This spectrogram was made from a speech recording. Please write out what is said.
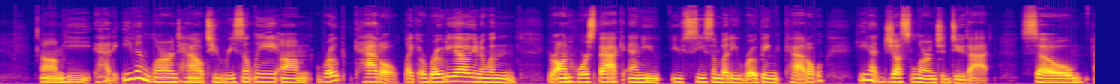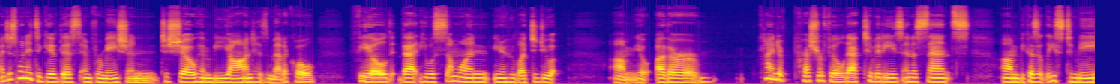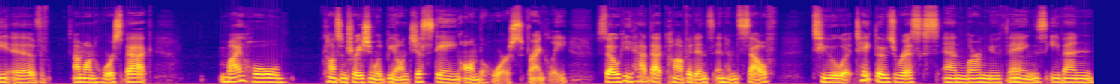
Um, he had even learned how to recently um, rope cattle, like a rodeo. You know, when you're on horseback and you you see somebody roping cattle, he had just learned to do that. So I just wanted to give this information to show him beyond his medical field that he was someone you know who liked to do um, you know other kind of pressure filled activities in a sense um, because at least to me if i'm on horseback my whole concentration would be on just staying on the horse frankly. So he had that confidence in himself to take those risks and learn new things even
